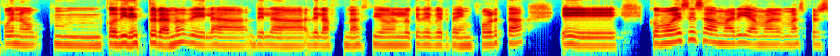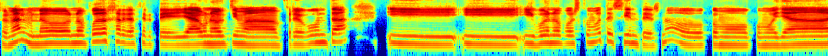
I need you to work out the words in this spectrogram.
bueno, mm, codirectora ¿no? de, la, de, la, Fundación Lo que de verdad importa. Eh, ¿Cómo es esa María más, personal? No, puedo dejar de hacerte ya una última pregunta y, bueno, pues ¿cómo te sientes? ¿no? Como, como ya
